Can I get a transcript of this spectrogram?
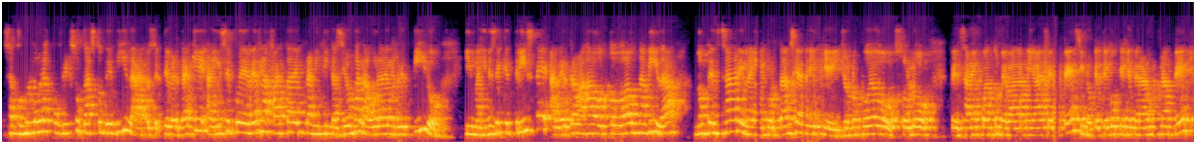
O sea, ¿cómo logra cubrir su gasto de vida? O sea, de verdad que ahí se puede ver la falta de planificación a la hora del retiro. Imagínese qué triste haber trabajado toda una vida no pensar en la importancia de que yo no puedo solo pensar en cuánto me va a dar mi AFP, sino que tengo que generar un plan B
